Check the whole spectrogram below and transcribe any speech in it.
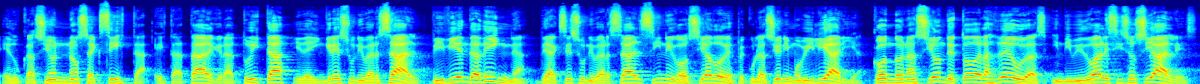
Educación no sexista, estatal, gratuita y de ingreso universal. Vivienda digna, de acceso universal sin negociado de especulación inmobiliaria. Condonación de todas las deudas individuales y sociales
